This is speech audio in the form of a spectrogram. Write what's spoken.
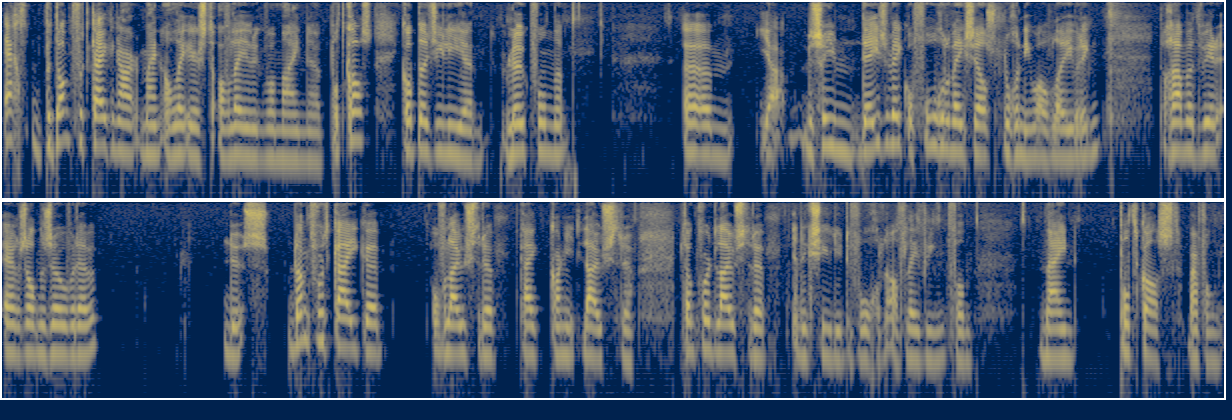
echt bedankt voor het kijken naar mijn allereerste aflevering van mijn eh, podcast. Ik hoop dat jullie het leuk vonden. Ehm, ja, misschien deze week of volgende week zelfs nog een nieuwe aflevering. Dan gaan we het weer ergens anders over hebben. Dus bedankt voor het kijken of luisteren. Kijk, kan niet luisteren. Bedankt voor het luisteren. En ik zie jullie de volgende aflevering van mijn podcast. Waarvan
